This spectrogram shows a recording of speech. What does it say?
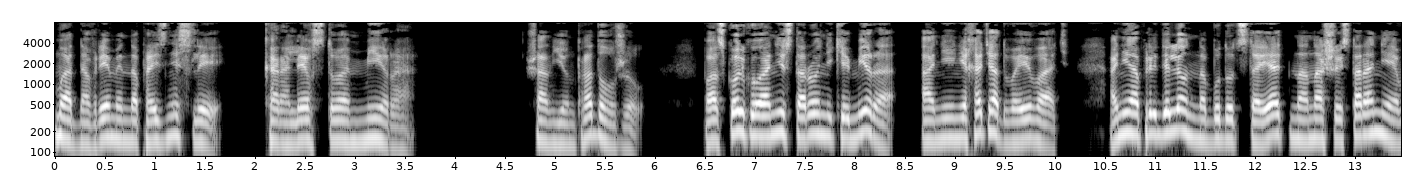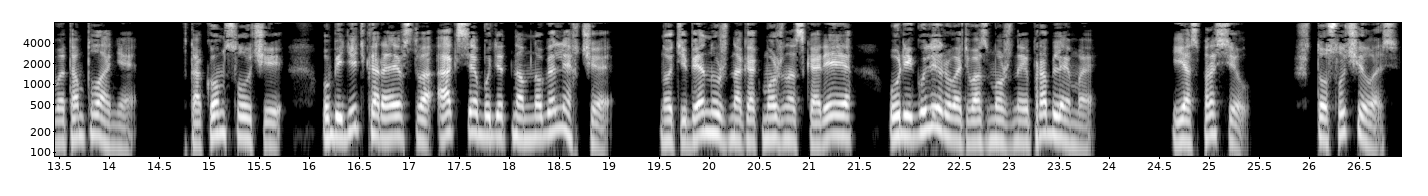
Мы одновременно произнесли «Королевство мира». Шан Юн продолжил. «Поскольку они сторонники мира, они не хотят воевать. Они определенно будут стоять на нашей стороне в этом плане. В таком случае убедить королевство Аксия будет намного легче. Но тебе нужно как можно скорее урегулировать возможные проблемы». Я спросил, что случилось?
